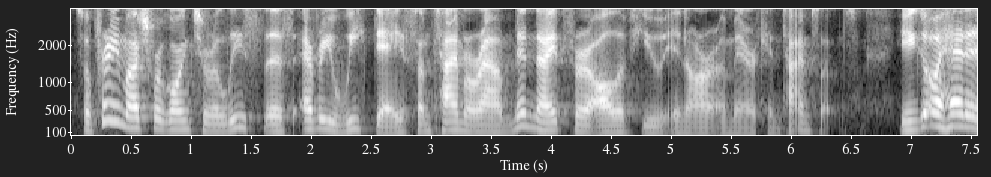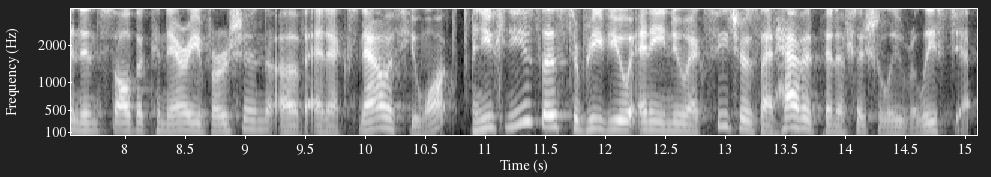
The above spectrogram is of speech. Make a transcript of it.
So pretty much we're going to release this every weekday sometime around midnight for all of you in our American time zones. You can go ahead and install the Canary version of NX now if you want, and you can use this to preview any new X features that haven't been officially released yet.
